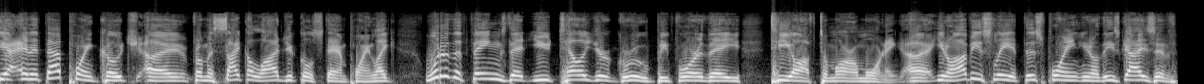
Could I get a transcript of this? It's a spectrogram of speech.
Yeah, and at that point, coach, uh, from a psychological standpoint, like what are the things that you tell your group before they tee off tomorrow morning? Uh, you know, obviously at this point, you know these guys have,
